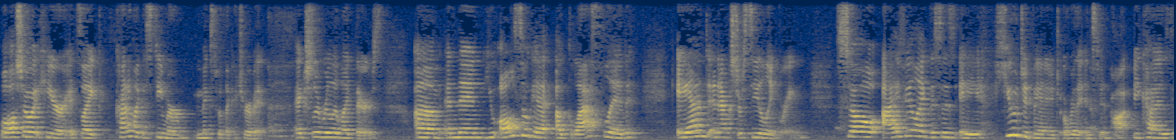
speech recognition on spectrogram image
well I'll show it here, it's like kind of like a steamer mixed with like a trivet. I actually really like theirs. Um, and then you also get a glass lid and an extra sealing ring. So I feel like this is a huge advantage over the Instant Pot because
